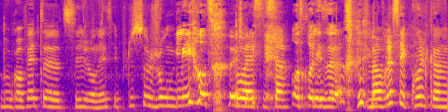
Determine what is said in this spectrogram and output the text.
Donc en fait, euh, ces journées, c'est plus se jongler entre, ouais c'est ça. entre les heures. mais en vrai c'est cool comme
